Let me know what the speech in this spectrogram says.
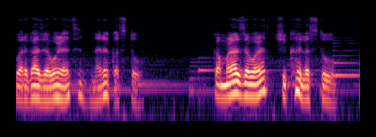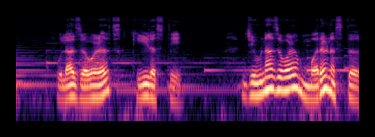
स्वर्गाजवळच नरक असतो. कमळाजवळ चिखल असतो. फुलाजवळच कीड असते. जीवनाजवळ मरण असतं.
